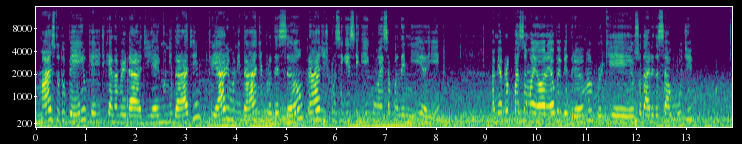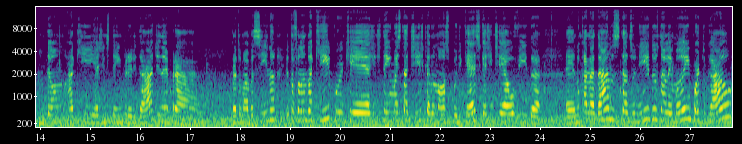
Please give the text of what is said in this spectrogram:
Mas tudo bem, o que a gente quer na verdade é imunidade, criar imunidade, proteção para a gente conseguir seguir com essa pandemia aí. A minha preocupação maior é o bebê drama, porque eu sou da área da saúde, então aqui a gente tem prioridade, né, para para tomar vacina. Eu tô falando aqui porque a gente tem uma estatística do nosso podcast que a gente é ouvida é, no Canadá, nos Estados Unidos, na Alemanha, em Portugal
